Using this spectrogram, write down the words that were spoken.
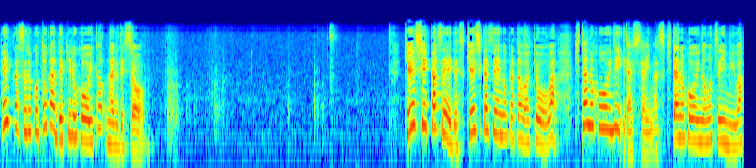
変化することができる方位となるでしょう。九死火星です。九死火星の方は今日は北の方位にいらっしゃいます。北の方位の持つ意味は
